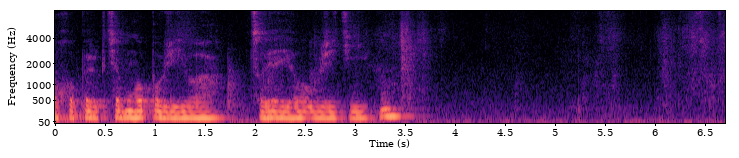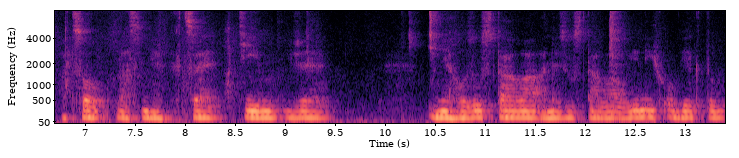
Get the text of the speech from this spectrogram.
Pochopil, k čemu ho používá, co je jeho užití. Hm? A co vlastně chce tím, že u něho zůstává a nezůstává u jiných objektů.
